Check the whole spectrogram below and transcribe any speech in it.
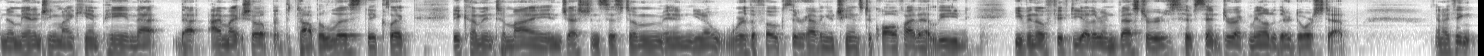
you know managing my campaign that that I might show up at the top of the list. They click they come into my ingestion system and you know we're the folks that are having a chance to qualify that lead even though 50 other investors have sent direct mail to their doorstep. And I think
